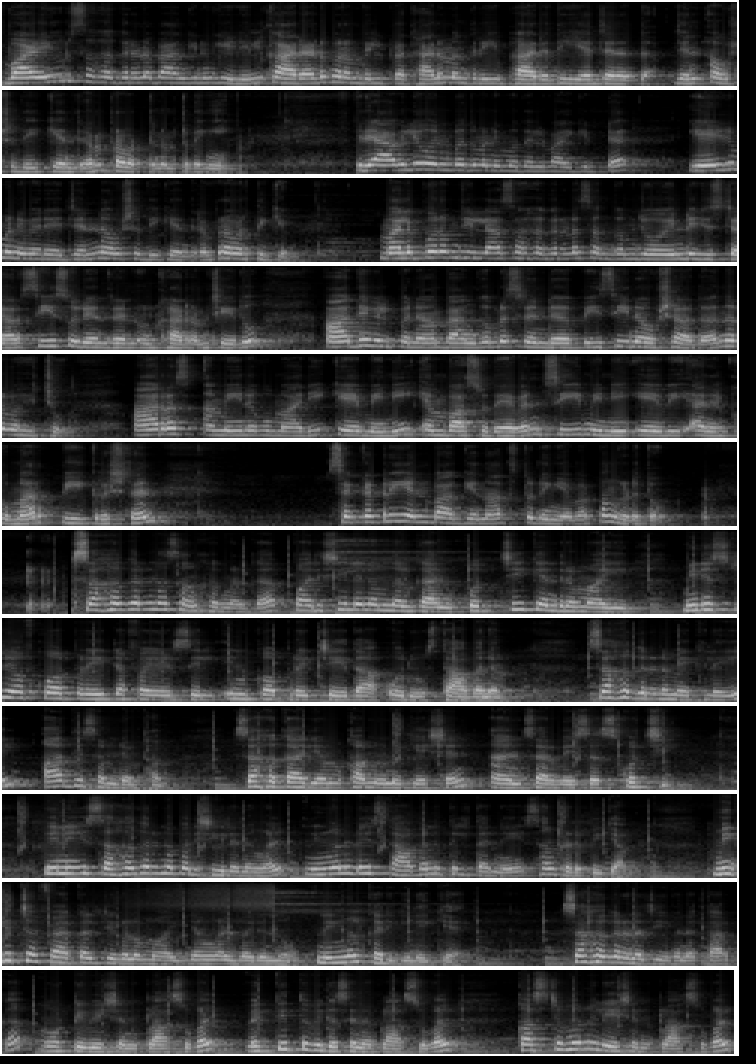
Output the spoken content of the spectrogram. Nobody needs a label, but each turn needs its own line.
വാഴയൂർ സഹകരണ ബാങ്കിനു കീഴിൽ കാരാട് പറമ്പിൽ പ്രധാനമന്ത്രി ഭാരതീയ ജനത ജൻ ഔഷധി കേന്ദ്രം പ്രവർത്തനം തുടങ്ങി. രാവിലെ ഒൻപത് മണി മുതൽ വൈകിട്ട് ഏഴ് മണിവരെ ജൻ ഔഷധി കേന്ദ്രം പ്രവർത്തിക്കും. മലപ്പുറം ജില്ലാ സഹകരണ സംഘം ജോയിന്റ് രജിസ്ട്രാർ സി സുരേന്ദ്രൻ ഉദ്ഘാടനം ചെയ്തു. ആദ്യ വിൽപ്പന bank president P C Naushad നിർവഹിച്ചു. R S Ameenakumari K Mini M Vasudevan C Mini A V Anilkumar P Krishnan secretary N Bhagyanath തുടങ്ങിയവർ പങ്കെടുത്തു. സഹകരണ സംഘങ്ങൾക്ക് പരിശീലനം നൽകാൻ കൊച്ചി കേന്ദ്രമായി മിനിസ്ട്രി ഓഫ് കോർപ്പറേറ്റ് അഫയേഴ്സിൽ ഇൻകോർപ്പറേറ്റ് ചെയ്ത ഒരു സ്ഥാപനം. സഹകരണ മേഖലയിൽ ആദ്യ സംരംഭം. Sahakaryam communication and services Kochi. ഇനി സഹകരണ പരിശീലനങ്ങൾ നിങ്ങളുടെ സ്ഥാപനത്തിൽ തന്നെ സംഘടിപ്പിക്കാം. മികച്ച ഫാക്കൽറ്റികളുമായി ഞങ്ങൾ വരുന്നു നിങ്ങൾക്കരികിലേക്ക്. സഹകരണ ജീവനക്കാർക്ക് മോട്ടിവേഷൻ ക്ലാസുകൾ വ്യക്തിത്വ വികസന ക്ലാസുകൾ കസ്റ്റമർ റിലേഷൻ ക്ലാസുകൾ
